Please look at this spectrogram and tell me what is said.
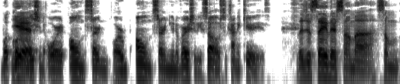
what corporation yeah. or own certain or own certain university? So I was kind of curious. Let's just say there's some uh some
